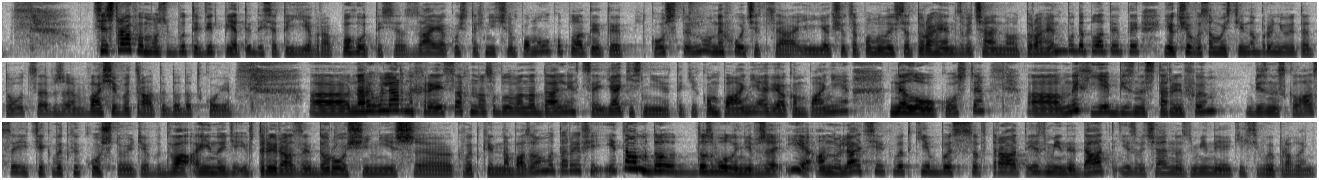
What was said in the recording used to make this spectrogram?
Ці штрафи можуть бути від 50 євро. Погодьтеся, за якусь технічну помилку платити кошти ну не хочеться. І якщо це помилився турагент, звичайно, турагент буде платити. Якщо ви самостійно бронюєте, то це вже ваші витрати додаткові. Е, на регулярних рейсах, особливо на дальніх, це якісні такі компанії, авіакомпанії, не лоукости. Е, в них є бізнес-тарифи. Бізнес-класи, і ці квитки коштують в два, а іноді і в три рази дорожче, ніж е, квитки на базовому тарифі. І там дозволені вже і ануляції квитків без втрат, і зміни дат, і, звичайно, зміни якихось виправлень.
